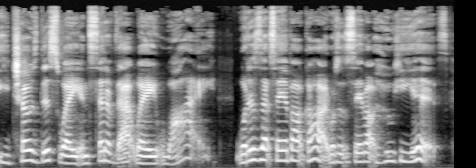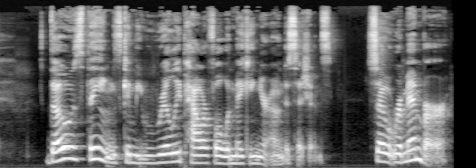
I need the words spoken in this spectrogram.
he chose this way instead of that way. Why? What does that say about God? What does it say about who he is? Those things can be really powerful when making your own decisions. So remember,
